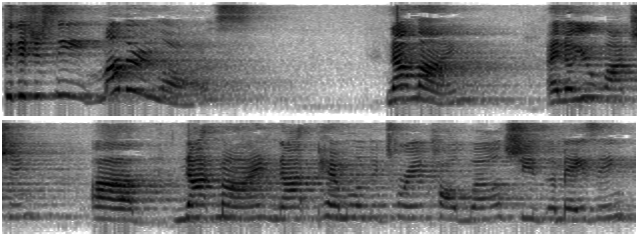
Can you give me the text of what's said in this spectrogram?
Because you see, mother in laws, not mine, I know you're watching, uh, not mine, not Pamela Victoria Caldwell, she's amazing.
